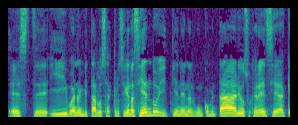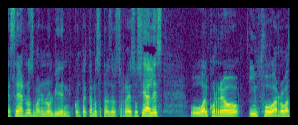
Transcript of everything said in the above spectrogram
este, y bueno, invitarlos a que lo sigan haciendo y tienen algún comentario, sugerencia que hacernos, bueno, no olviden contactarnos a través de nuestras redes sociales o al correo info arroba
